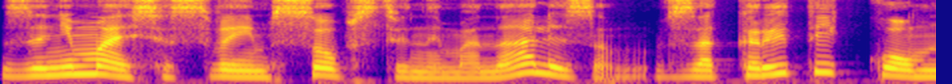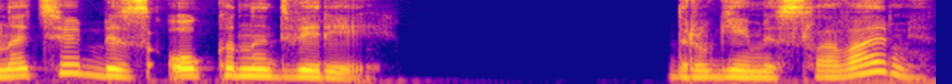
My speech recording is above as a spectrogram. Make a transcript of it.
«Занимайся своим собственным анализом в закрытой комнате без окон и дверей». Другими словами,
